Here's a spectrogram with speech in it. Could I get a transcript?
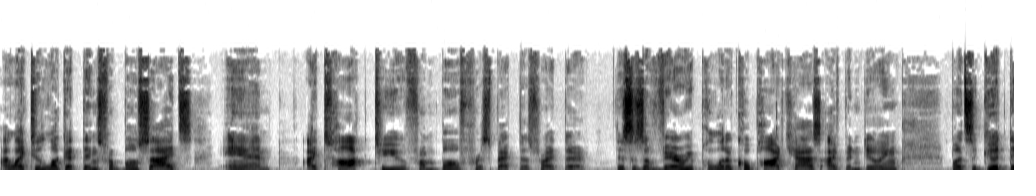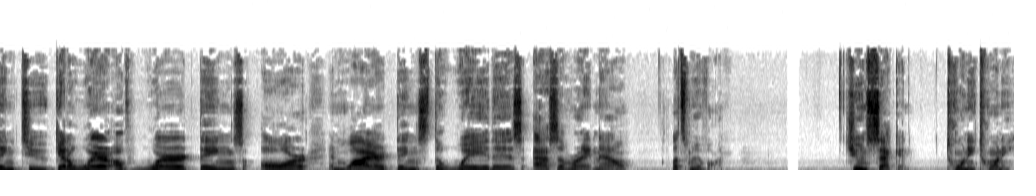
I like to look at things from both sides, and I talk to you from both perspectives right there. This is a very political podcast I've been doing but it's a good thing to get aware of where things are and why are things the way it is as of right now. Let's move on. June 2nd, 2020.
